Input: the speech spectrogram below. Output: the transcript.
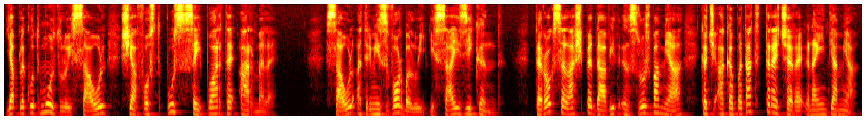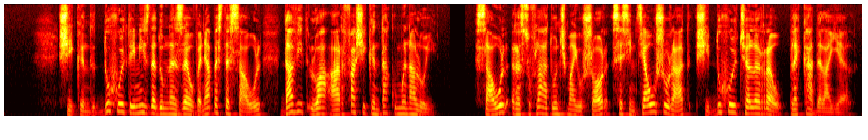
i-a plăcut mult lui Saul și a fost pus să-i poarte armele. Saul a trimis vorbă lui Isai zicând, Te rog să lași pe David în slujba mea, căci a căpătat trecere înaintea mea. Și când Duhul trimis de Dumnezeu venea peste Saul, David lua arfa și cânta cu mâna lui. Saul răsufla atunci mai ușor, se simțea ușurat și Duhul cel rău pleca de la el.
